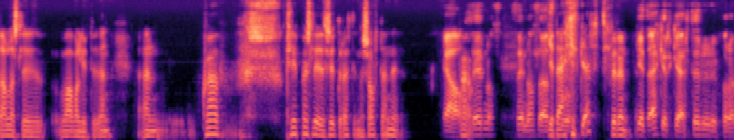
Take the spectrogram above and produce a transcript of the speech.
Dallaslið vafalítið en, en hvað klippesliðið situr eftir með sárt ennið? Já, hvað- þeir, nátt- þeir náttúrulega geta sko, ekkert gert fyrir en geta ekkert gert, þeir eru bara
